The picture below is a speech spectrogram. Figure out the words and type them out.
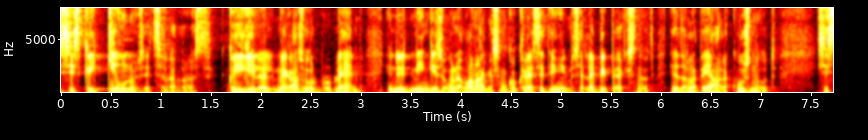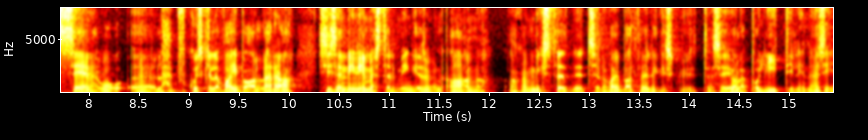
siis kõik kiunusid selle pärast. kõigil oli mega suur probleem ja nüüd mingisugune vana, kes on konkreetselt inimese läbi peksnud ja talle peale kusnud, siis see nagu äh, läheb kuskile vaiba alla ära, siis on inimestel mingisugune, aa noh, aga miks te nüüd selle vaiba alt välja kiskusite, see ei ole poliitiline asi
